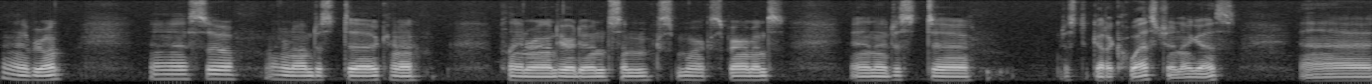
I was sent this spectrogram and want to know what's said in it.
Hi everyone. Uh, so, I don't know, I'm just uh, kind of playing around here doing some more experiments and I just uh, just got a question, I guess. Uh,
